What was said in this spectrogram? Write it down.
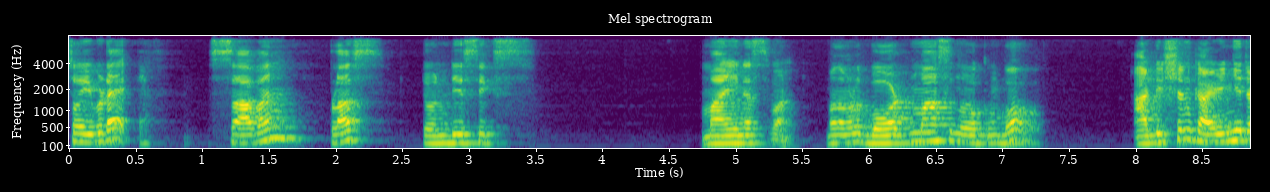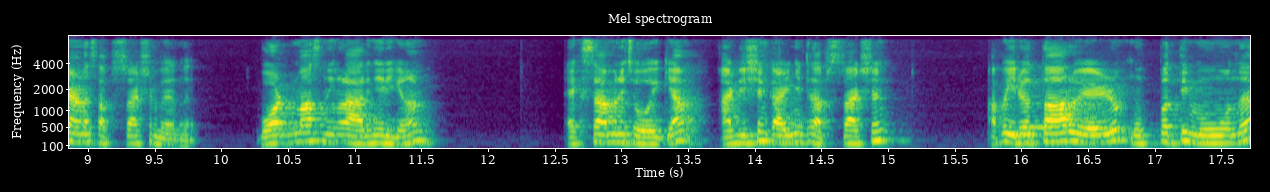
സോ ഇവിടെ seven plus twenty six minus one അപ്പൊ നമ്മൾ ബോർഡ് മാസ് നോക്കുമ്പോൾ അഡിഷൻ കഴിഞ്ഞിട്ടാണ് സബ്സ്ട്രാക്ഷൻ വരുന്നത്. ബോർഡ് മാസ് നിങ്ങൾ അറിഞ്ഞിരിക്കണം. എക്സാമിന് ചോദിക്കാം. അഡീഷൻ കഴിഞ്ഞിട്ട് സബ്സ്ട്രാക്ഷൻ അപ്പൊ ഇരുപത്തി ആറ് ഏഴും മുപ്പത്തി മൂന്ന്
